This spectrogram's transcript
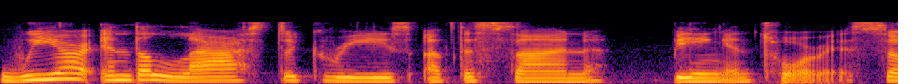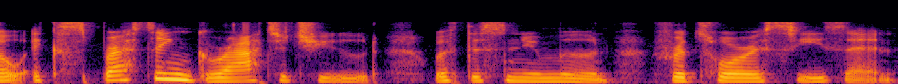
we are in the last degrees of the sun being in Taurus. So expressing gratitude with this new moon for Taurus season,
